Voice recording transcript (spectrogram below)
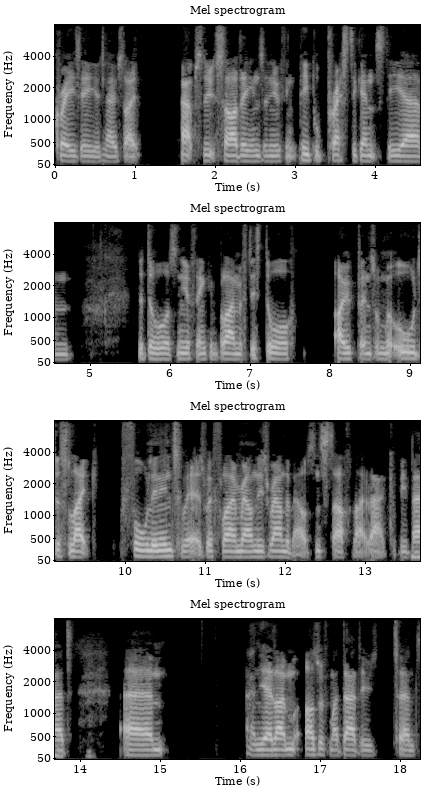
crazy. You know, it's like absolute sardines, and you think people pressed against the um, the doors, and you're thinking, "Blimey, if this door opens and we're all just like falling into it as we're flying around these roundabouts and stuff like that could be bad. Um, and yeah, like I was with my dad who turned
